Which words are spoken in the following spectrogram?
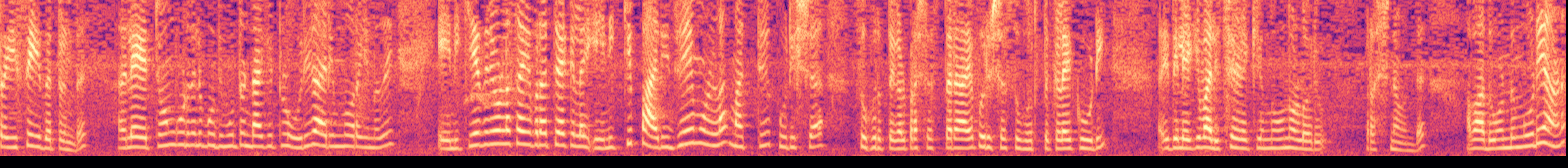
ട്രേസ് ചെയ്തിട്ടുണ്ട്. അതിൽ ഏറ്റവും കൂടുതൽ ബുദ്ധിമുട്ടുണ്ടാക്കിയിട്ടുള്ള ഒരു കാര്യം എന്ന് പറയുന്നത് എനിക്കെതിരെയുള്ള സൈബർ അറ്റാക്ക് അല്ല എനിക്ക് പരിചയമുള്ള മറ്റ് പുരുഷ സുഹൃത്തുക്കൾ പ്രശസ്തരായ പുരുഷ സുഹൃത്തുക്കളെ കൂടി ഇതിലേക്ക് വലിച്ചിഴയ്ക്കുന്നു എന്നുള്ളൊരു പ്രശ്നമുണ്ട്. അപ്പോൾ അതുകൊണ്ടും കൂടിയാണ്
